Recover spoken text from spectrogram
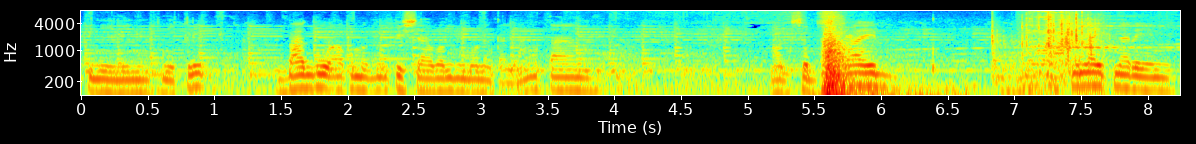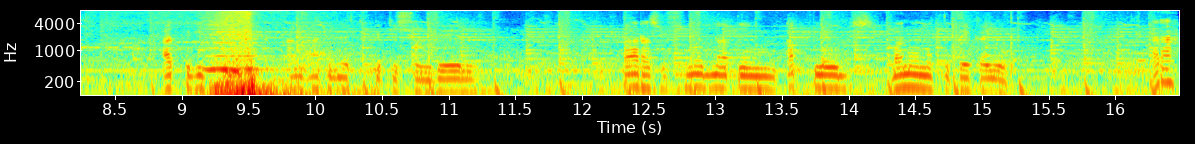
pinili niyong kiniklik. Bago ako mag-umpisa, huwag niyo munang kalimutan mag-subscribe, i-like na rin at i-click ang ating notification bell para susunod nating uploads, manonotify kayo. Tara,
